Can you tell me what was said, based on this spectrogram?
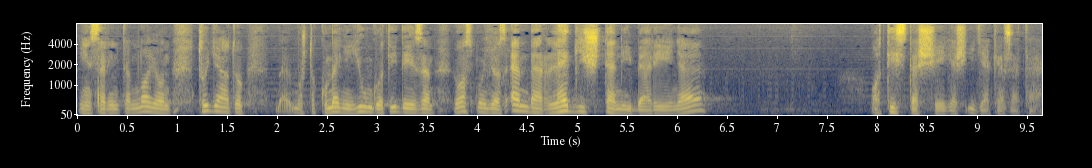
Én szerintem nagyon, tudjátok, most akkor megint Jungot idézem, ő azt mondja, az ember legisteni berénye a tisztességes igyekezete.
